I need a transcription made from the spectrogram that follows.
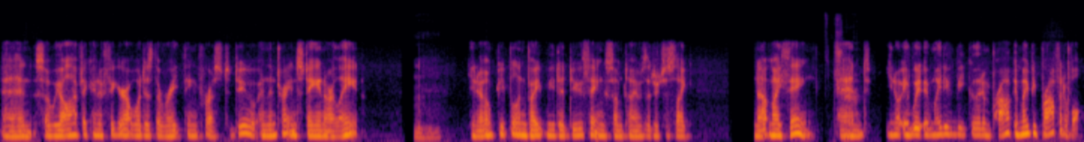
And so we all have to kind of figure out what is the right thing for us to do and then try and stay in our lane. Mm-hmm. You know, people invite me to do things sometimes that are just like not my thing. Sure. And you know, it would it might even be good and prof it might be profitable.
